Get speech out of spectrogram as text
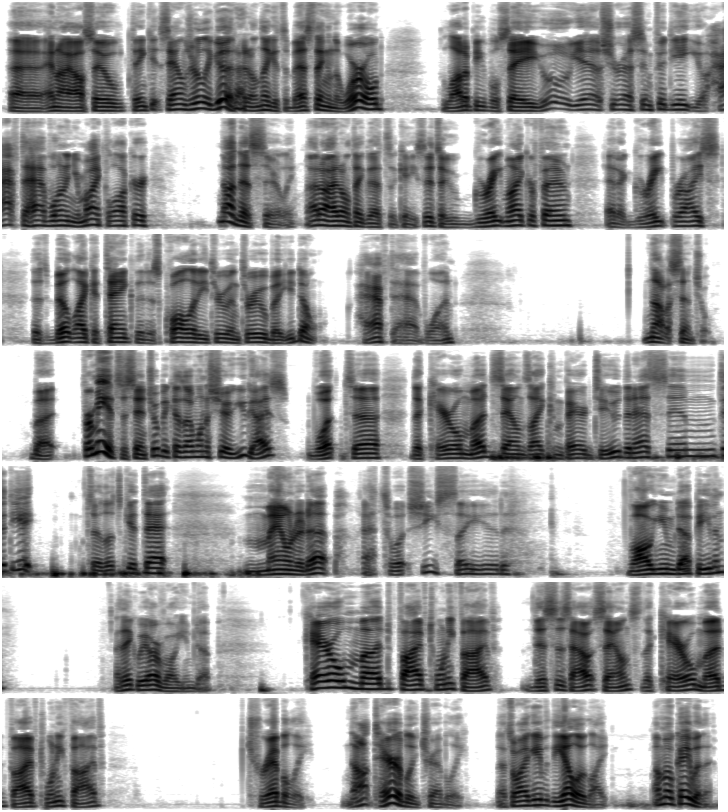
Uh, and I also think it sounds really good. I don't think it's the best thing in the world, a lot of people say, oh, yeah, sure, SM58, you have to have one in your mic locker. Not necessarily. I don't, I don't think that's the case. It's a great microphone at a great price that's built like a tank that is quality through and through, but you don't have to have one. Not essential. But for me, it's essential because I want to show you guys what uh, the Carol Mud sounds like compared to the SM58. So let's get that mounted up. That's what she said volumed up even. I think we are volumed up. Carol Mud 525. This is how it sounds. The Carol Mud 525. Trebly. Not terribly trebly. That's why I gave it the yellow light. I'm okay with it.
